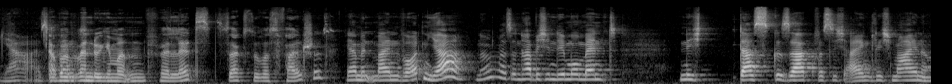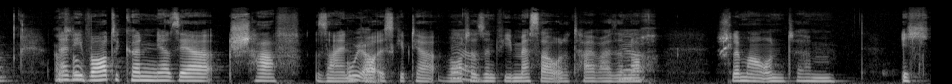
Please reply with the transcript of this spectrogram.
ja, also Aber wenn du jemanden verletzt, sagst du was Falsches? ja, mit meinen Worten, ja. Ne? Also dann habe ich in dem Moment nicht das gesagt, was ich eigentlich meine. Na, so. die Worte können ja sehr scharf sein. Oh ja. Es gibt ja Worte, Ja. sind wie Messer oder teilweise Ja. noch schlimmer. Und ähm, ich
